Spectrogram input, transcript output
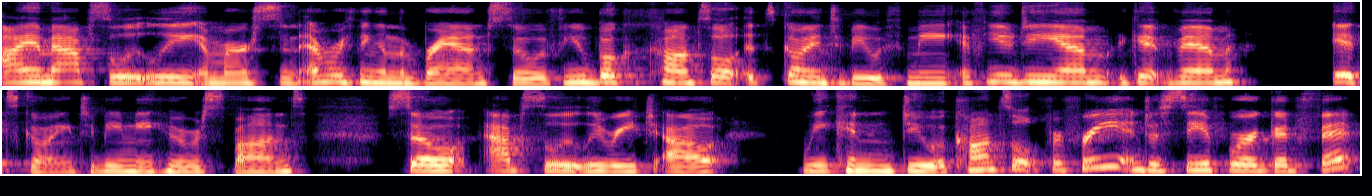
I am absolutely immersed in everything in the brand. So if you book a consult, it's going to be with me. If you DM GetViim, it's going to be me who responds. So absolutely reach out. We can do a consult for free and just see if we're a good fit.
